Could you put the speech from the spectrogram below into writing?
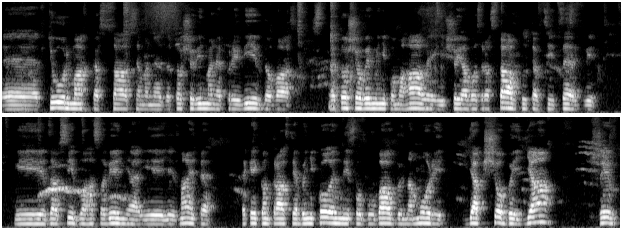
е, в тюрмах касався мене, за те, що Він мене привів до вас, за те, що ви мені допомагали і що я возростав тут в цій церкві і за всі благословення. І, знаєте, такий контраст, я би ніколи не побував би на морі, якщо би я жив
